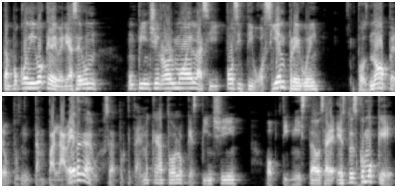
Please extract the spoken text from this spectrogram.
Tampoco digo que debería ser un, un pinche role model así positivo siempre, güey. Pues no, pero pues ni tan pa' la verga, güey. O sea, porque también me caga todo lo que es pinche optimista. O sea, esto es como que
